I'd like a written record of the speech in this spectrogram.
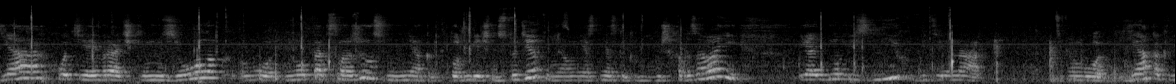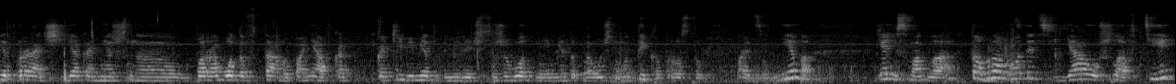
Я, хоть я и врач-кинезиолог, вот, но так сложилось, у меня как тоже вечный студент, у меня несколько высших образований, и одно из них ветеринар. Вот. Я как ветврач, я, конечно, поработав там и поняв, как, какими методами лечатся животные, метод научного тыка просто пальцем в небо, я не смогла там работать, я ушла в тень.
